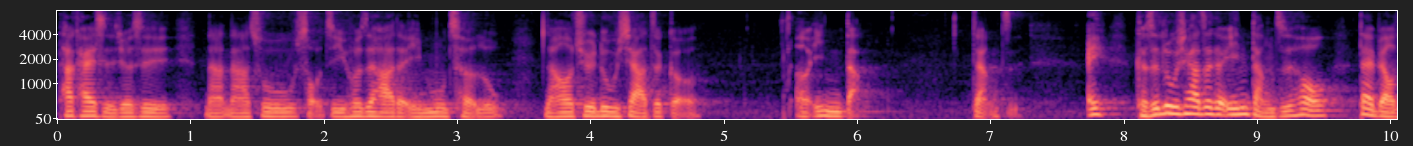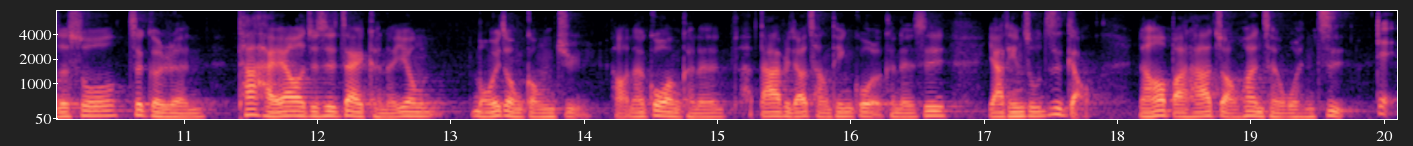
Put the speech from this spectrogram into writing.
他开始就是拿拿出手机或是他的荧幕侧录，然后去录下这个，呃，音档，这样子，哎，可是录下这个音档之后，代表着说这个人。他还要就是在可能用某一种工具，好，那过往可能大家比较常听过的，可能是雅婷逐字稿，然后把它转换成文字。对，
